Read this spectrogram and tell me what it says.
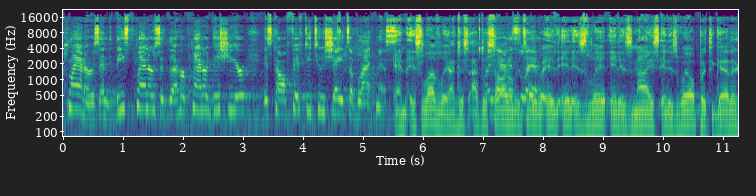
planners, and these planners, the, her planner this year is called 52 Shades of Blackness. And it's lovely. I just I just Oh, saw yeah, it on the it's table. It, it is lit. It is nice. It is well put together.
